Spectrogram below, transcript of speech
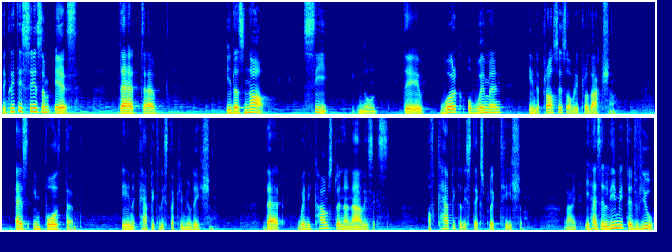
The criticism is that uh, it does not see you know, the work of women in the process of reproduction as important in capitalist accumulation. That when it comes to an analysis of capitalist exploitation, right, it has a limited view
